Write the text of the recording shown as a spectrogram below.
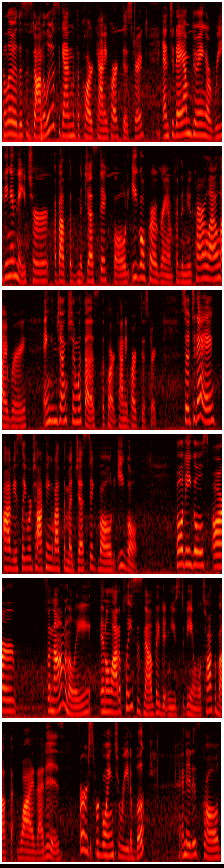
Hello, this is Donna Lewis again with the Clark County Park District, and today I'm doing a reading in nature about the majestic bald eagle program for the New Carlisle Library in conjunction with us, the Clark County Park District. So today, obviously, we're talking about the majestic bald eagle. Bald eagles are phenomenally in a lot of places now that they didn't used to be, and we'll talk about that, why that is. First, we're going to read a book, and it is called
